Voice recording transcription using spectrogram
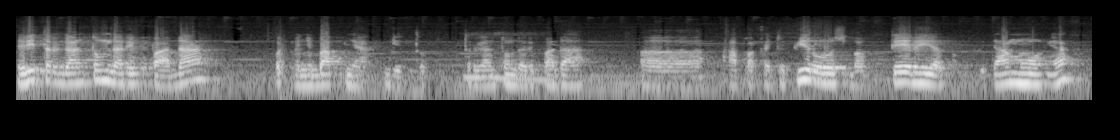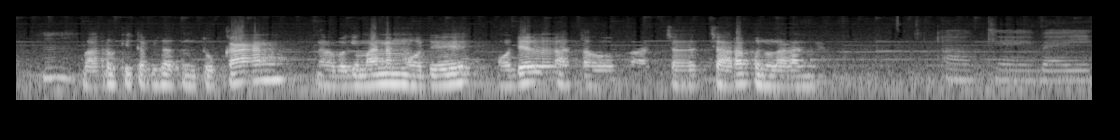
Jadi tergantung daripada penyebabnya gitu tergantung hmm. daripada uh, apakah itu virus bakteri atau jamur ya hmm. baru kita bisa tentukan nah, bagaimana mode model atau uh, cara penularannya oke okay, baik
